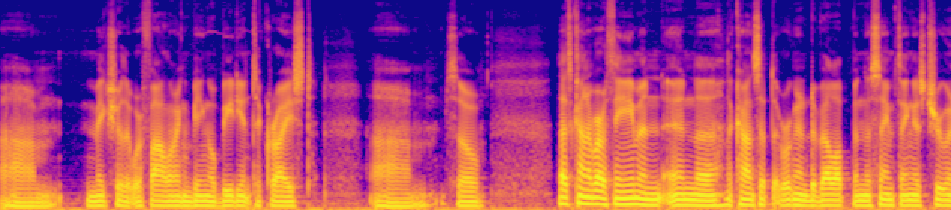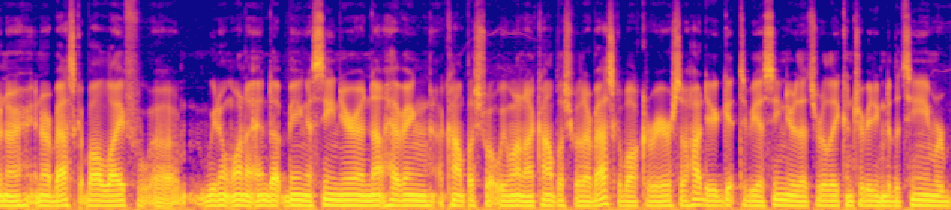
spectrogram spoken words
um, make sure that we're following, being obedient to Christ. Um, so that's kind of our theme and, and the, the concept that we're going to develop. And the same thing is true in our in our basketball life. Uh, we don't want to end up being a senior and not having accomplished what we want to accomplish with our basketball career. So how do you get to be a senior that's really contributing to the team or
